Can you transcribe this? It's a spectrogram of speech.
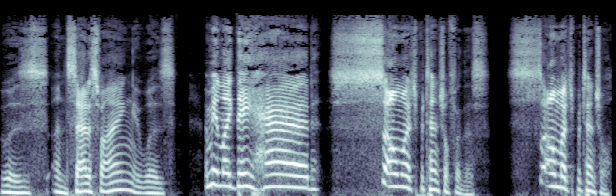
It was unsatisfying. It was I mean, like they had so much potential for this. So much potential.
